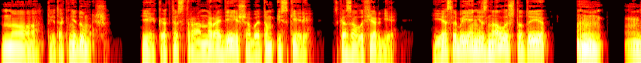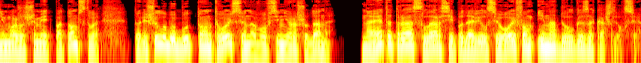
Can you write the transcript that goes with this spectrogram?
«Но ты так не думаешь. И как-то странно радеешь об этом Искере», — сказала Ферги. «Если бы я не знала, что ты не можешь иметь потомство, то решила бы, будто он твой сын, а вовсе не Рашудана». На этот раз Ларси подавился ойфом и надолго закашлялся.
